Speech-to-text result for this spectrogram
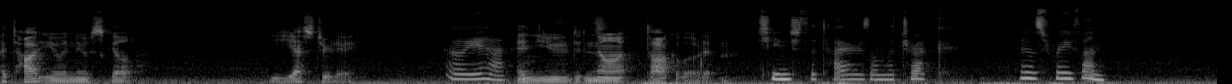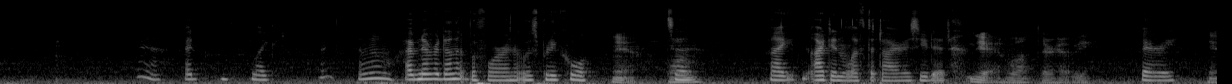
I taught you a new skill yesterday, Oh yeah. and you did not talk about it. Changed the tires on the truck. It was pretty fun. I like I don't know. I've never done it before and it was pretty cool. Yeah. To, Well, I I didn't lift the tires. You did. yeah, well, they're heavy. Very. Yeah.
